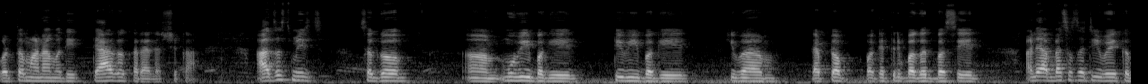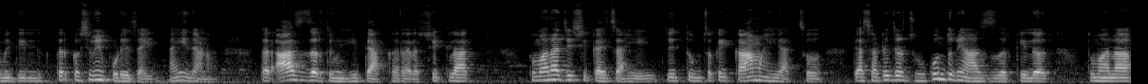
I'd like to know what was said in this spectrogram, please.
वर्तमानामध्ये त्याग करायला शिका. आजच मी सगळं मूवी बघेल टी व्ही बघेल किंवा लॅपटॉप काहीतरी बघत बसेल आणि अभ्यासासाठी वेळ कमी देईल तर कशी मी पुढे जाईल नाही जाणार. तर आज जर तुम्ही हे त्याग करायला शिकलात तुम्हाला जे शिकायचं आहे जे तुमचं काही काम आहे आजचं त्यासाठी जर झोकून तुम्ही आज जर केलं तुम्हाला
